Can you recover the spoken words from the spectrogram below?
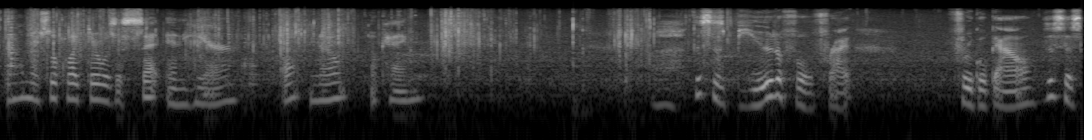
It almost looked like there was a set in here. Oh, no, okay. Ah, This is beautiful, Frugal Gal. This is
